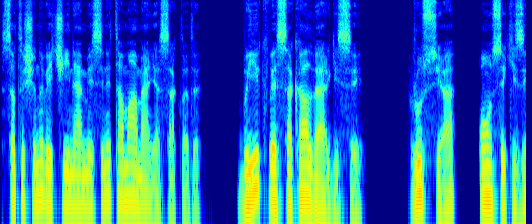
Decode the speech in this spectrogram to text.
satışını ve çiğnenmesini tamamen yasakladı. Bıyık ve sakal vergisi. Rusya, 18.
